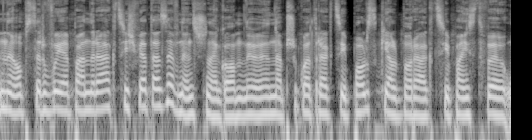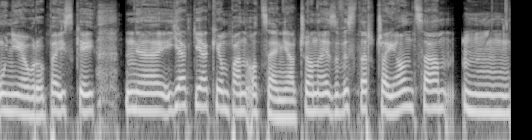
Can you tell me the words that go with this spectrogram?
e, obserwuje pan reakcję świata zewnętrznego, na przykład reakcję Polski albo reakcję państw Unii Europejskiej. Jak, jak ją pan ocenia? Czy ona jest wystarczająca? Mm,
